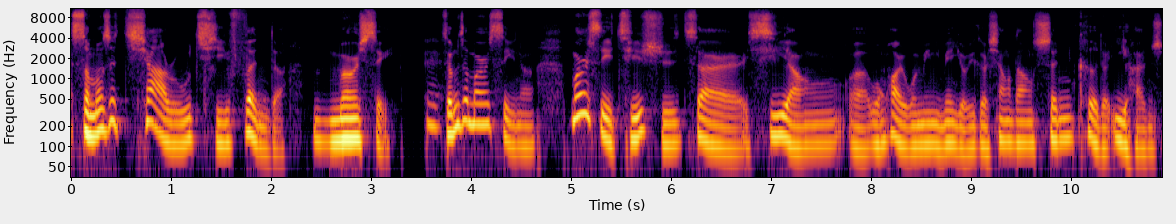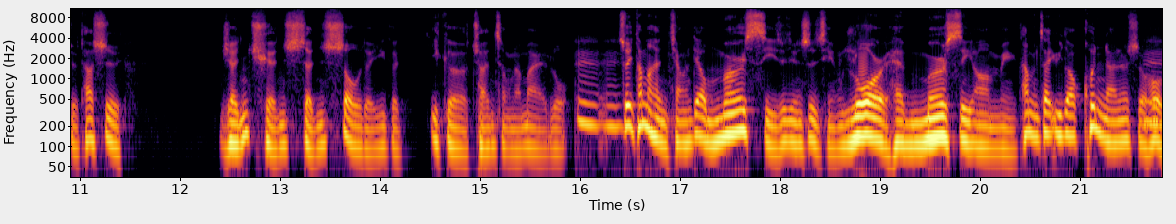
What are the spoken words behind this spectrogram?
什么是恰如其分的 mercy。什么是 mercy 呢？mercy 其实，在西洋呃文化与文明里面有一个相当深刻的意涵，是它是人权神授的一个一个传承的脉络。嗯嗯，所以他们很强调 mercy 这件事情。Lord have mercy on me。他们在遇到困难的时候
